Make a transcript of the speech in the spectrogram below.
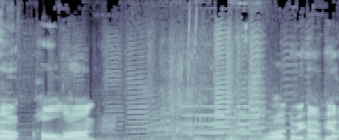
Oh, hold on. What do we have here?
